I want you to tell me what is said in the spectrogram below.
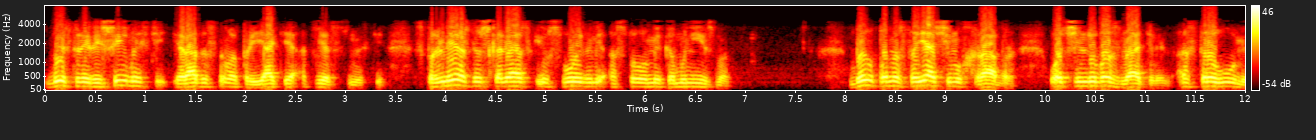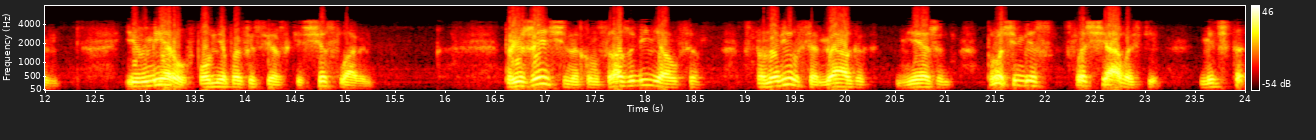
быстрой решимости и радостного приятия ответственности, с прилежно школярски усвоенными основами коммунизма. Был по-настоящему храбр, очень любознателен, остроумен и в меру, вполне по-офицерски, тщеславен. При женщинах он сразу менялся, становился мягок, нежен, впрочем, без слащавости, мечта,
